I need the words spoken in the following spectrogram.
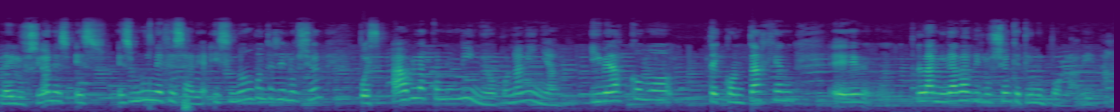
La ilusión es, es, muy necesaria. Y si no encuentras ilusión, pues habla con un niño, con una niña, y verás cómo te contagian eh, la mirada de ilusión que tienen por la vida.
